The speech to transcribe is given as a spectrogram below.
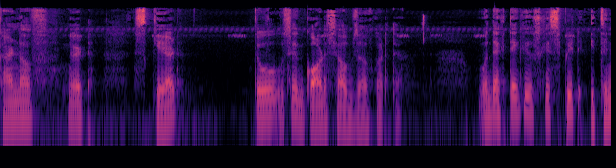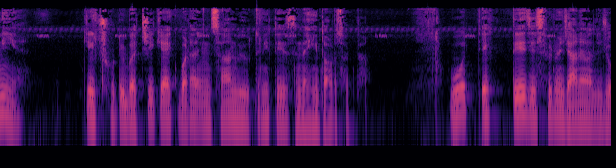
kind of get scared तो उसे गॉड से ऑब्ज़र्व करते हैं। वो देखते हैं कि उसकी स्पीड इतनी है कि एक छोटी बच्ची क्या एक बड़ा इंसान भी उतनी तेज़ नहीं दौड़ सकता। वो एक तेज़ स्पीड में जाने वाली जो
